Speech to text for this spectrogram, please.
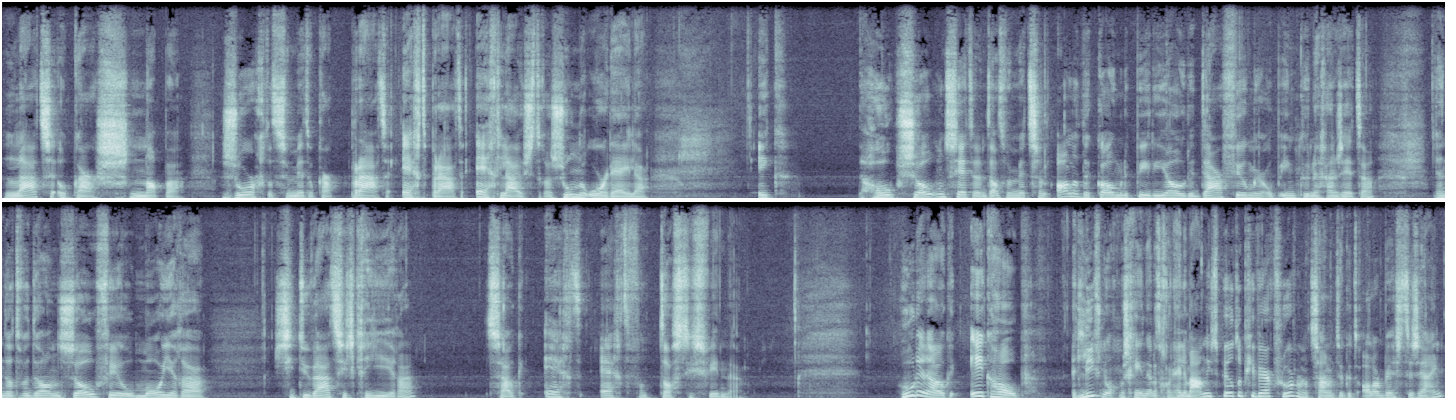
Laat ze elkaar snappen. Zorg dat ze met elkaar praten, echt praten, echt luisteren, zonder oordelen. Ik hoop zo ontzettend dat we met z'n allen de komende periode daar veel meer op in kunnen gaan zetten. En dat we dan zoveel mooiere situaties creëren. Dat zou ik echt, echt fantastisch vinden. Hoe dan ook, ik hoop het liefst nog misschien dat het gewoon helemaal niet speelt op je werkvloer. Want dat zou natuurlijk het allerbeste zijn.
